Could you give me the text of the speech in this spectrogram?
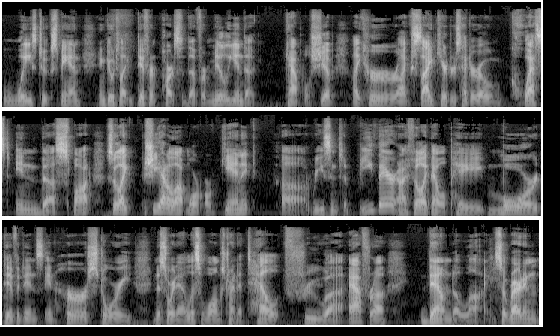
ways to expand and go to like different parts of the vermillion the capital ship like her like side characters had their own quest in the spot so like she had a lot more organic uh, reason to be there, and I feel like that will pay more dividends in her story, in the story that Alyssa Wong's trying to tell through uh, Aphra down the line. So rather than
